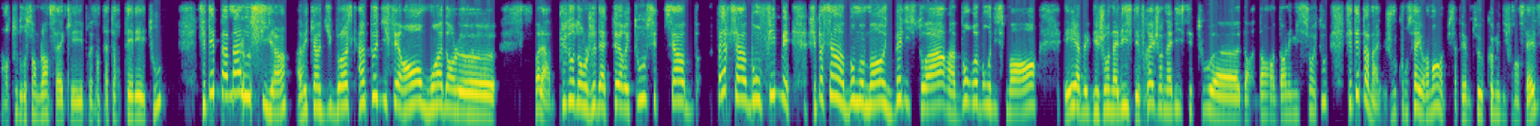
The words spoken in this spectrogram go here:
alors toute ressemblance avec les présentateurs télé et tout. C'était pas mal aussi, hein, avec un Dubosc un peu différent, moi dans le, voilà, plutôt dans le jeu d'acteur et tout. C'est un, pas dire que c'est un bon film, mais j'ai passé un bon moment, une belle histoire, un bon rebondissement, et avec des journalistes, des vrais journalistes et tout euh, dans, dans, dans l'émission et tout. C'était pas mal. Je vous conseille vraiment. Et puis ça fait un peu comédie française.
